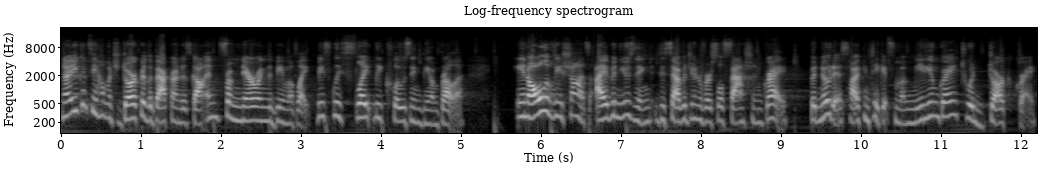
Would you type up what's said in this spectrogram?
Now you can see how much darker the background has gotten from narrowing the beam of light, basically slightly closing the umbrella. In all of these shots, I've been using the Savage Universal Fashion Gray, but notice how I can take it from a medium gray to a dark gray.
